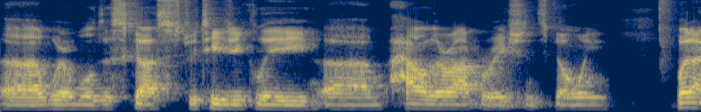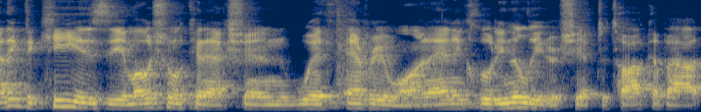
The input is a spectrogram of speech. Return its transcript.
uh, where we'll discuss strategically um, how their operations going. But I think the key is the emotional connection with everyone, and including the leadership, to talk about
